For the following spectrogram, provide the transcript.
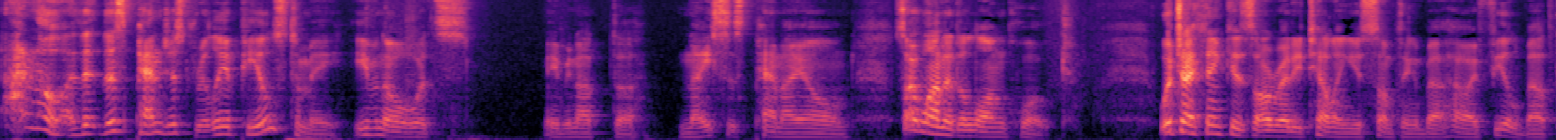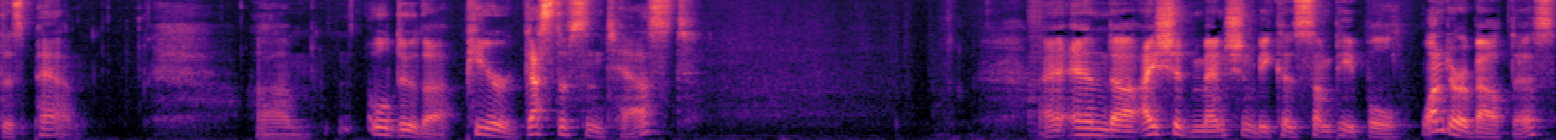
I don't know. This pen just really appeals to me, even though it's maybe not the nicest pen I own. So I wanted a long quote, which I think is already telling you something about how I feel about this pen. Um, we'll do the Per Gustafsson test. And uh, I should mention, because some people wonder about this,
